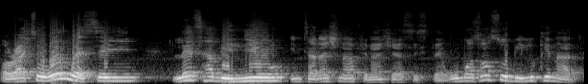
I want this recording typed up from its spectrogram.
All right. So, when we're saying let's have a new international financial system, we must also be looking at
